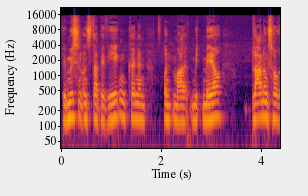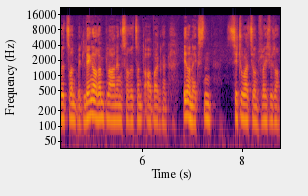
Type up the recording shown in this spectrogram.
Wir müssen uns da bewegen können und mal mit mehr Planungshorizont, mit längerem Planungshorizont arbeiten können. In der nächsten Situation vielleicht wieder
